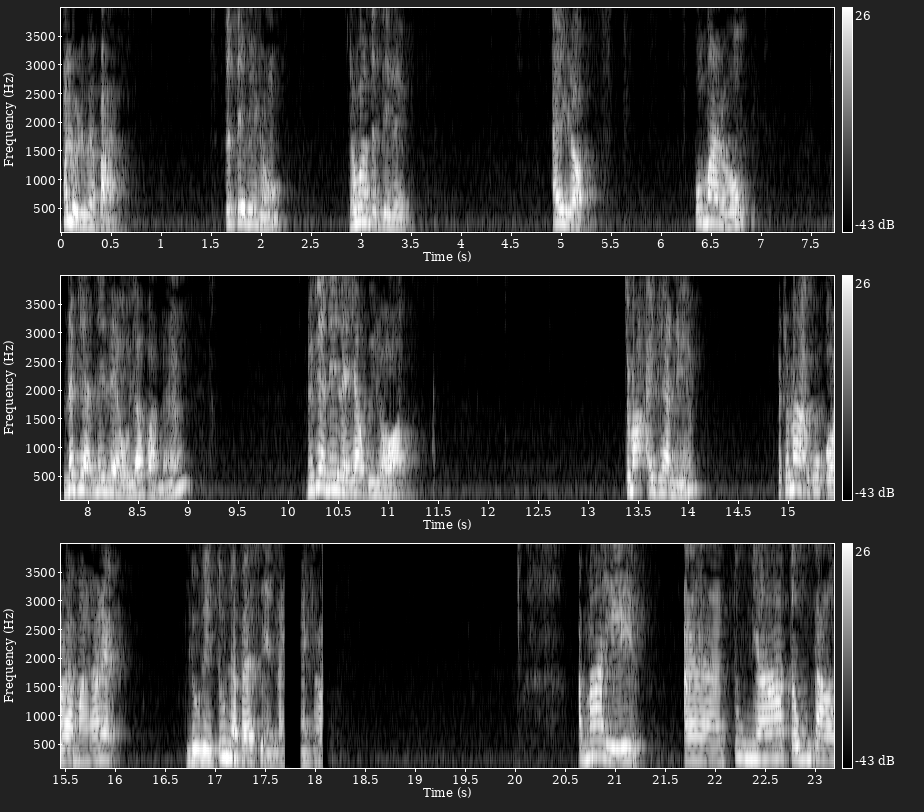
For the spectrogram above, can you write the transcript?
အဲ့လိုလေးပဲပါတက်တက်လေးနော်တော့တက်တက်လေးအဲ့တော့ကိုမတို့နှစ်ဖြတ်နေ့လယ်ကိုရောက်ပါမယ်နှစ်ဖြတ်နေ့လယ်ရောက်ပြီးတော့ကျမအဲ့ဖြတ်နေပထမအခု order မှာထားတဲ့လူတွေသူ့နံပါတ်စင်နိုင်ချော အမရေအဲသူများ3000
